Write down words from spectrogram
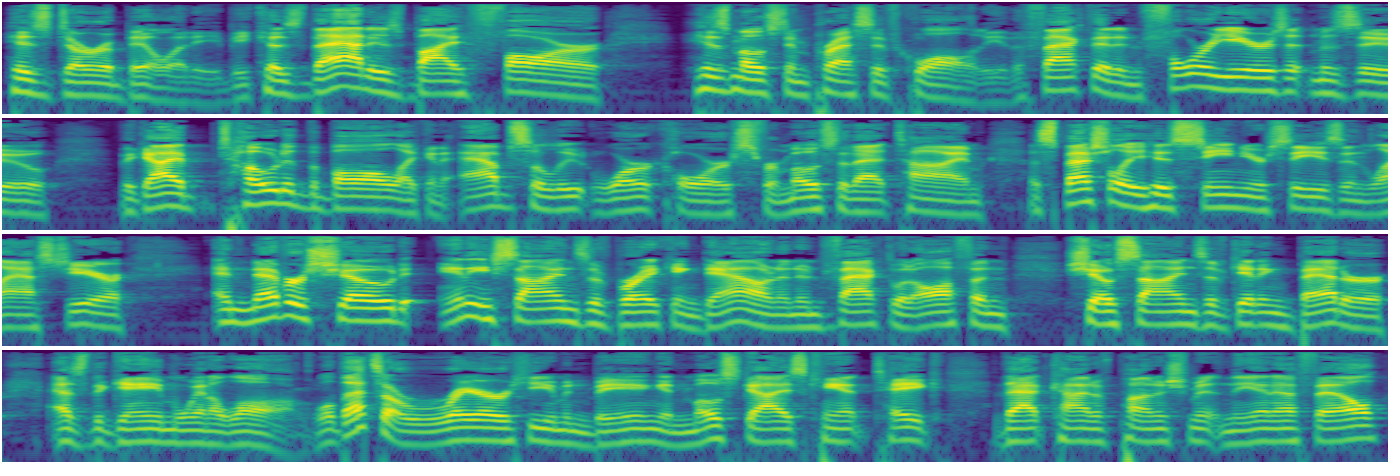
his durability, because that is by far his most impressive quality. The fact that in four years at Mizzou, the guy toted the ball like an absolute workhorse for most of that time, especially his senior season last year, and never showed any signs of breaking down, and in fact would often show signs of getting better as the game went along. Well, that's a rare human being, and most guys can't take that kind of punishment in the NFL.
